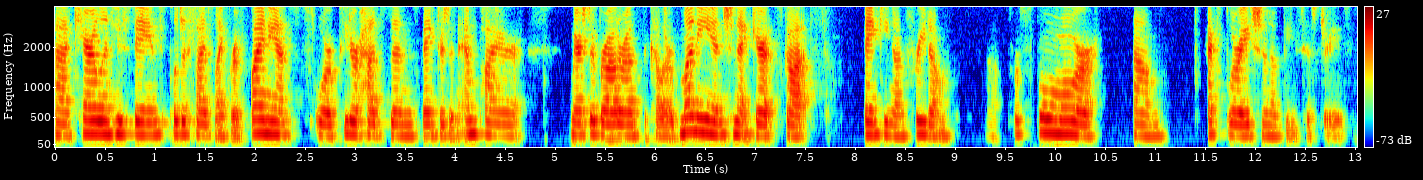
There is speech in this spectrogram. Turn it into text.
uh, Carolyn Hossein's Politicized Microfinance or Peter Hudson's Bankers and Empire, Mehrsa Baradaran's The Color of Money, and Shennette Garrett Scott's Banking on Freedom uh, for more um, exploration of these histories.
